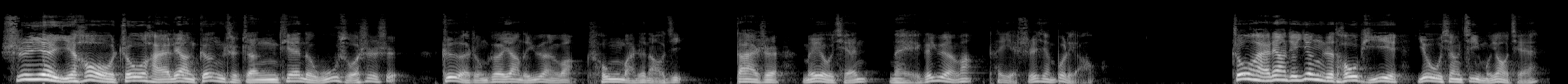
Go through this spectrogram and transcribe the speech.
失业以后，周海亮更是整天的无所事事，各种各样的愿望充满着脑际，但是没有钱，哪个愿望他也实现不了。周海亮就硬着头皮又向继母要钱，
